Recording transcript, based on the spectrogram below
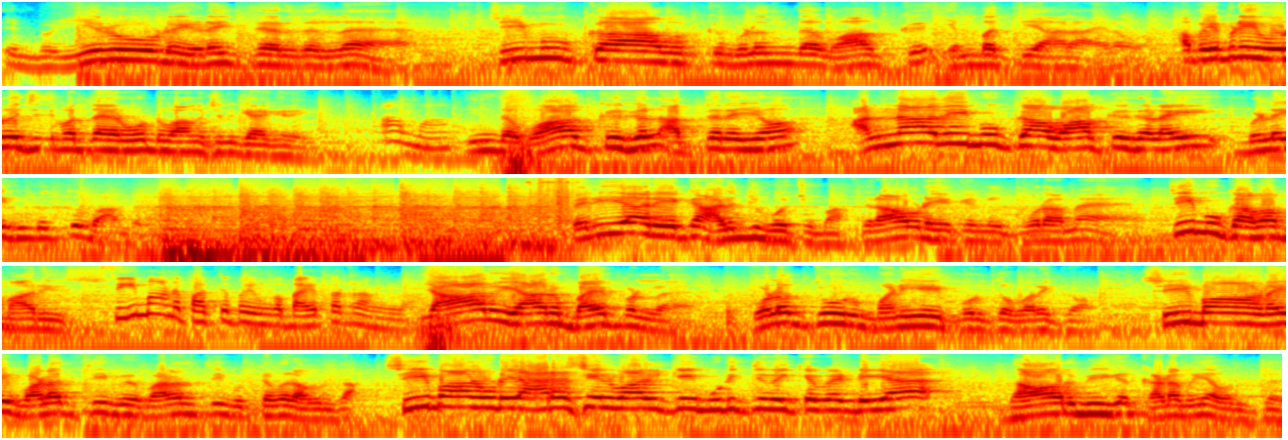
இப்போ ஈரோடு இடைத்தேர்தலில் திமுகவுக்கு விழுந்த வாக்கு எண்பத்தி ஆறாயிரம். அப்போ எப்படி ஒரு லட்சத்தி பத்தாயிரம் ஓட்டு வாங்குச்சுன்னு கேட்குறீங்க ஆமா. இந்த வாக்குகள் அத்தனையும் அதிமுக வாக்குகளை விலை கொடுத்து வாங்குறாங்க பெரியார் இயக்கம் அழிஞ்சு போச்சுமா? திராவிட இயக்கங்கள் பூராம திமுகவா மாறிடுச்சு. சீமானை பார்த்து இப்ப இவங்க பயப்படுறாங்களா? யாரும் யாரும் பயப்படல. குளத்தூர் மணியை பொறுத்த வரைக்கும் சீமானை வளர்த்தி வளர்த்தி விட்டவர் அவர்தான். சீமானுடைய அரசியல் வாழ்க்கையை முடித்து வைக்க வேண்டிய தார்மீக கடமை அவருக்கு.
